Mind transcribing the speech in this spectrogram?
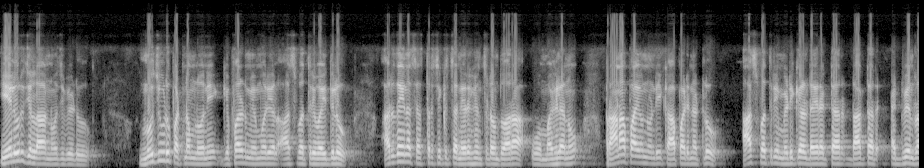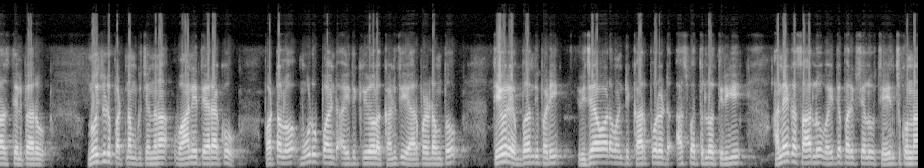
ఏలూరు జిల్లా నూజివీడు నూజివీడు పట్టణంలోని గిఫర్డ్ మెమోరియల్ ఆసుపత్రి వైద్యులు అరుదైన శస్త్రచికిత్స నిర్వహించడం ద్వారా ఓ మహిళను ప్రాణాపాయం నుండి కాపాడినట్లు ఆసుపత్రి medical director doctor Edwin Raj తెలిపారు. నూజివీడు పట్టణంకు చెందిన వాణి తేరాకు పొట్టలో మూడు పాయింట్ ఐదు కిలోల కణితి ఏర్పడడంతో తీవ్ర ఇబ్బంది పడి విజయవాడ వంటి కార్పొరేట్ ఆసుపత్రిలో తిరిగి అనేక సార్లు వైద్య పరీక్షలు చేయించుకున్నా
